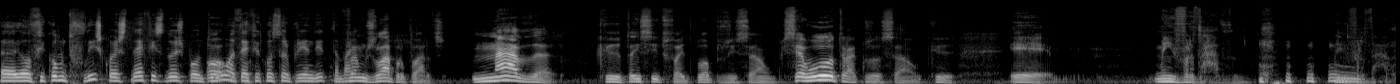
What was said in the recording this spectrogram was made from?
ele ficou muito feliz com este déficit 2,1, oh, até ficou surpreendido também. Vamos lá por partes. Nada que tem sido feito pela oposição, isso é outra acusação que é uma inverdade, uma inverdade,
